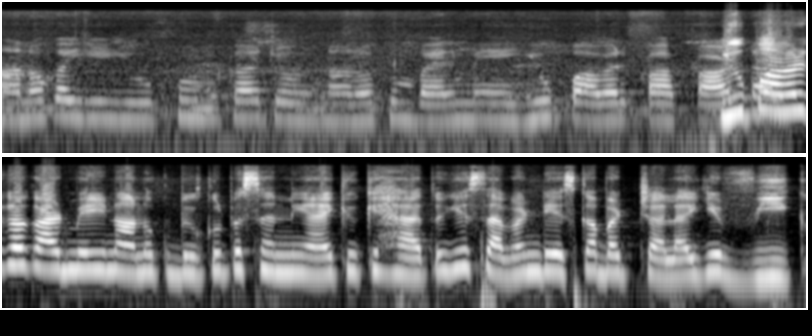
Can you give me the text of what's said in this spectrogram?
नानो का ये यू फ़ोन का जो नानो के मोबाइल में यू पावर का कार्ड यू पावर का कार्ड मेरी नानो को बिल्कुल पसंद नहीं आया क्योंकि है तो ये सेवन डेज़ का बट चला ये वीक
